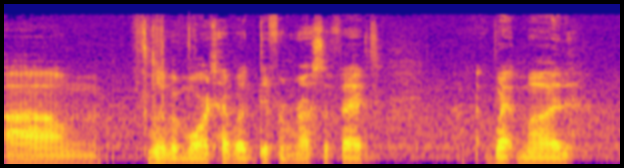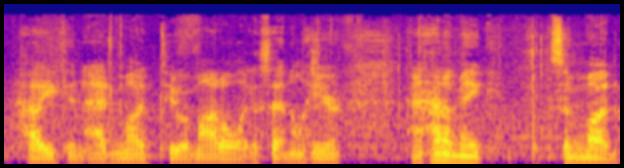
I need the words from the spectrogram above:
um, a little bit more type of different rust effect, wet mud, how you can add mud to a model like a Sentinel here, and how to make some mud.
